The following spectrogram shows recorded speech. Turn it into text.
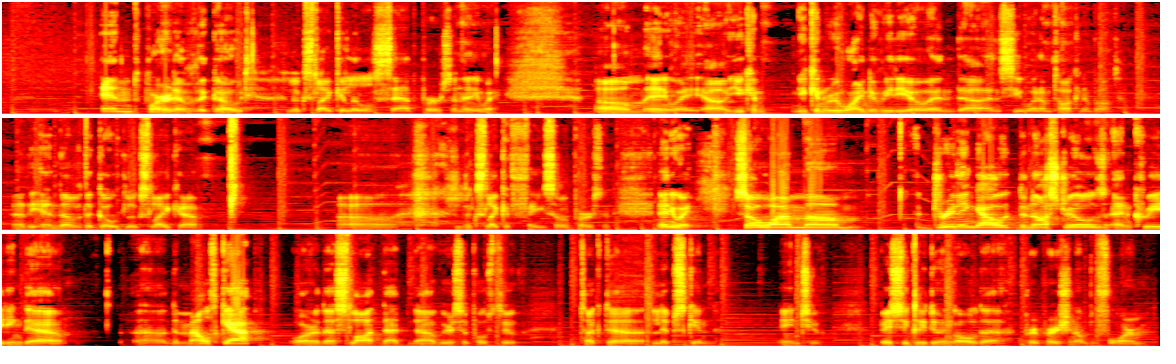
end part of the goat. Looks like a little sad person. Anyway, um, anyway, uh, you can you can rewind the video and uh, and see what I'm talking about. Uh, the end of the goat looks like a uh, looks like a face of a person. Anyway, so I'm um, drilling out the nostrils and creating the uh, the mouth gap or the slot that uh, we're supposed to tuck the lip skin into. Basically doing all the preparation of the form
